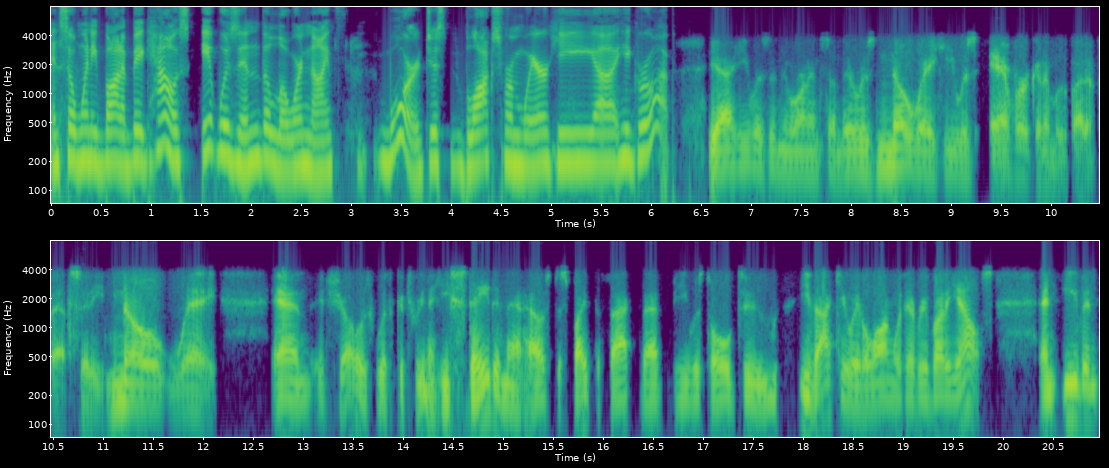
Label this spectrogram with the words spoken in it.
And so when he bought a big house, it was in the lower ninth ward, just blocks from where he uh, he grew up. Yeah, he was a New Orleans son. There was no way he was ever going to move out of that city. No way. And it shows with Katrina. He stayed in that house despite the fact that he was told to evacuate along with everybody else. And even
